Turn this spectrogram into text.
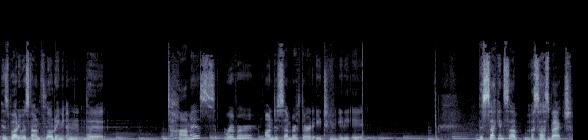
His body was found floating in the Thomas River on December 3rd, 1888. The second sub- suspect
